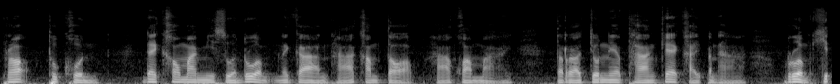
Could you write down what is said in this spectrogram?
เพราะทุกคนได้เข้ามามีส่วนร่วมในการหาคำตอบ หาความหมาย ตลอดจนแนวทางแก้ไขปัญหา ร่วมคิด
